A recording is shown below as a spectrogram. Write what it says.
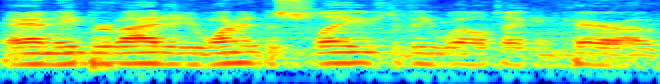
And he provided, he wanted the slaves to be well taken care of.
